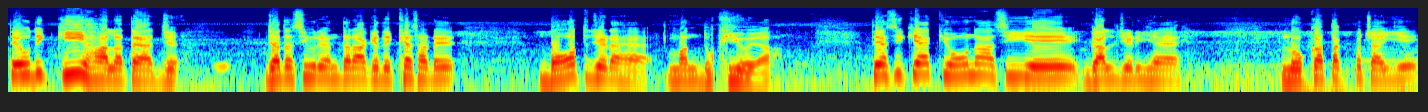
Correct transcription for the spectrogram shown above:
ਤੇ ਉਹਦੀ ਕੀ ਹਾਲਤ ਹੈ ਅੱਜ? ਜਦ ਅਸੀਂ ਉਰੇ ਅੰਦਰ ਆ ਕੇ ਦੇਖਿਆ, ਸਾਡੇ ਬਹੁਤ ਜਿਹੜਾ ਹੈ ਮਨ ਦੁਖੀ ਹੋਇਆ। ਤੇ ਅਸੀਂ ਕਿਹਾ, ਕਿਉਂ ਨਾ ਅਸੀਂ ਇਹ ਗੱਲ ਜਿਹੜੀ ਹੈ ਲੋਕਾਂ ਤੱਕ ਪਹੁੰਚਾਈਏ?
